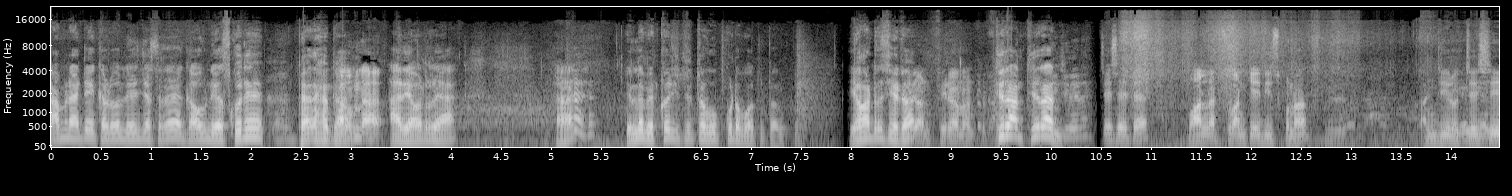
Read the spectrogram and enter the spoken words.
కామెడీ అంటే ఇక్కడ వాళ్ళు ఏం చేస్తారు? గౌన్ వేసుకొని? అది ఏమంటారా ఇళ్ళ పెట్టుకొని ఇట్లా ఇట్లా ఊపుకుంటూ పోతుంటారు. ఏమంటారు షేట్ ఫిరాన్ అంటారు. ఫిరాన్ ఫిరాన్. వచ్చేసి అయితే వాల్నట్స్ వన్ కేజీ తీసుకున్నా. అంజీర్ వచ్చేసి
